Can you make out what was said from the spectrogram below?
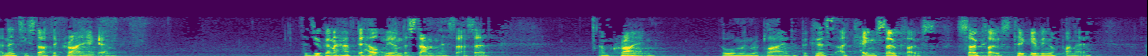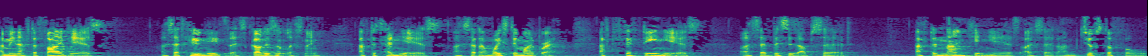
And then she started crying again. I said, You're going to have to help me understand this, I said. I'm crying. The woman replied, Because I came so close, so close to giving up on her. I mean, after five years, I said, Who needs this? God isn't listening. After 10 years, I said, I'm wasting my breath. After 15 years, I said, This is absurd. After 19 years, I said, I'm just a fool.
